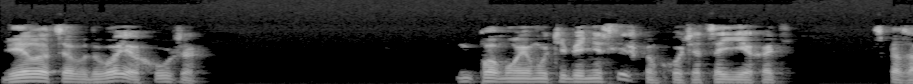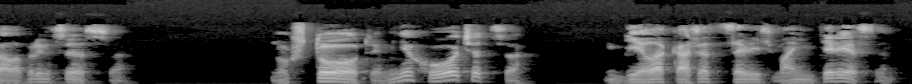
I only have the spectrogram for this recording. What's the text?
делаться вдвое хуже. — По-моему, тебе не слишком хочется ехать, — сказала принцесса. — Ну что ты, мне хочется. Дело кажется весьма интересным. —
